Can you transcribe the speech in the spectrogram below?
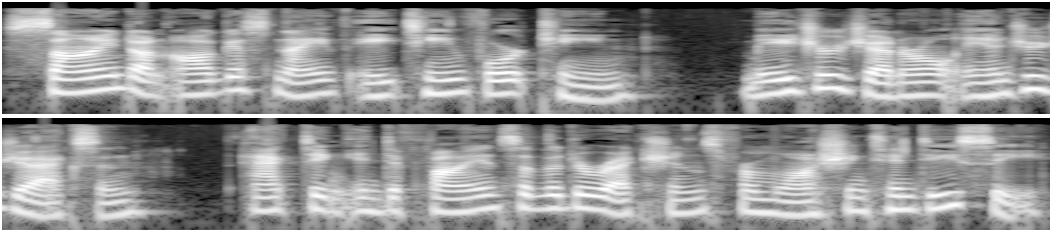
Signed on August 9, 1814, Major General Andrew Jackson, acting in defiance of the directions from Washington, D.C.,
